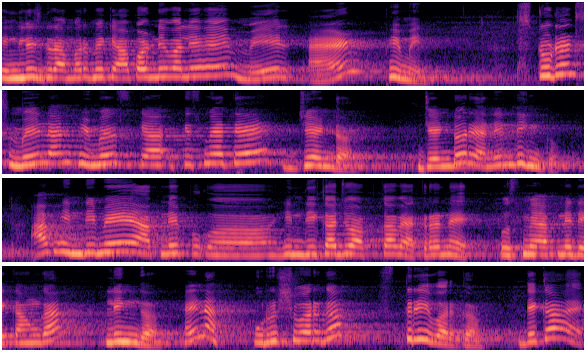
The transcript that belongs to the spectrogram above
इंग्लिश ग्रामर में क्या पढ़ने वाले हैं? Male and female students male and females क्या किसमें आते हैं? जेंडर जेंडर यानी लिंग. आप हिंदी में आपने अ, हिंदी का जो आपका व्याकरण है उसमें आपने देखा होगा लिंग है ना? पुरुष वर्ग स्त्री वर्ग देखा है?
